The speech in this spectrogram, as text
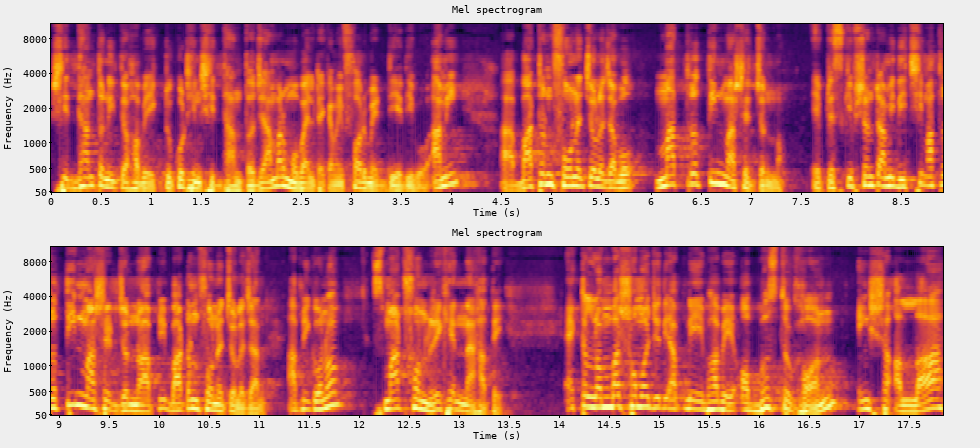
সিদ্ধান্ত নিতে হবে একটু কঠিন সিদ্ধান্ত যে আমার মোবাইলটাকে আমি ফরম্যাট দিয়ে দিব। আমি বাটন ফোনে চলে যাব মাত্র তিন মাসের জন্য। এই প্রেসক্রিপশনটা আমি দিচ্ছি মাত্র তিন মাসের জন্য। আপনি বাটন ফোনে চলে যান। আপনি কোনো স্মার্টফোন রেখেন না হাতে। একটা লম্বা সময় যদি আপনি এভাবে অভ্যস্ত হন ইনশা আল্লাহ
